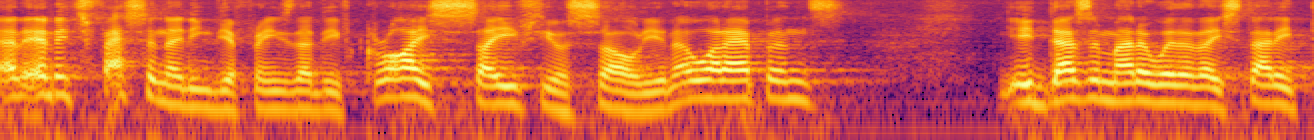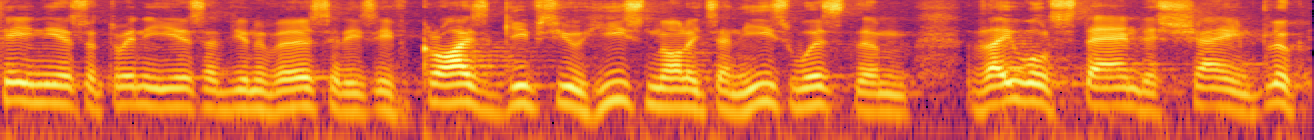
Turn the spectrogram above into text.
And, and it's fascinating, dear friends, that if Christ saves your soul, you know what happens? It doesn't matter whether they study 10 years or 20 years at universities. If Christ gives you His knowledge and His wisdom, they will stand ashamed. Look,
